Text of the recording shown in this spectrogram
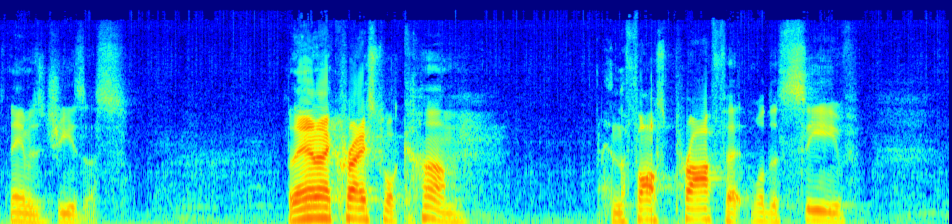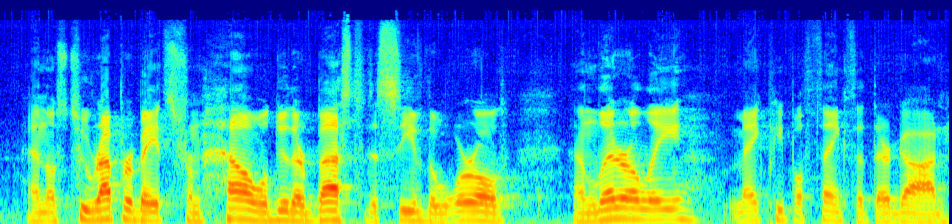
His name is Jesus. But the Antichrist will come, and the false prophet will deceive. And those two reprobates from hell will do their best to deceive the world and literally make people think that they're God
